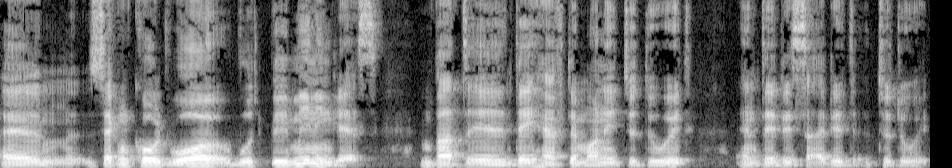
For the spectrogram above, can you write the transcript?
um, second Cold War would be meaningless but uh, they have the money to do it and they decided to do it.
